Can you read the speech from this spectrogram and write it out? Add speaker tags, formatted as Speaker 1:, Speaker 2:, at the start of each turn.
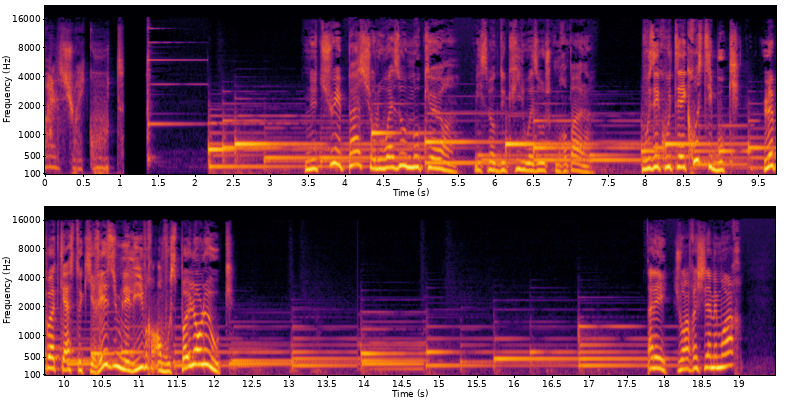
Speaker 1: sur. Ne tuez pas sur l'oiseau moqueur. Mais il se moque de qui l'oiseau? Je comprends pas là. Vous écoutez Krusty Book, le podcast qui résume les livres en vous spoilant le hook. Allez, je vous rafraîchis la mémoire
